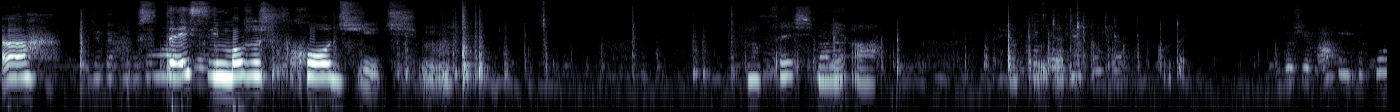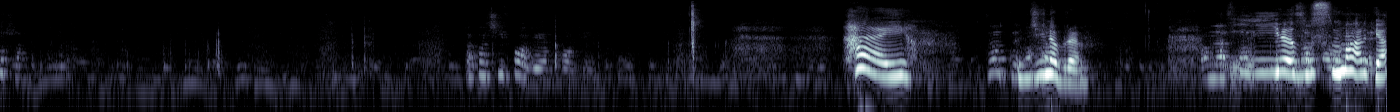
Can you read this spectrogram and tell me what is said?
Ach, Stacy, możesz wchodzić. No weź mnie, a. To ja pójdę tutaj. To się macha i to zgłasza. To choć ci powiem, powiem. Hej! Co ty? Ona, Dzień dobry. Jezus Maria.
